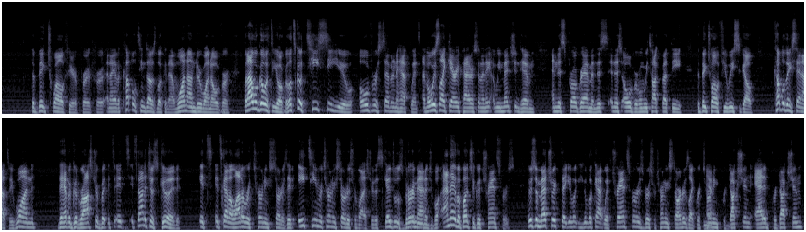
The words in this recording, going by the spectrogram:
the Big 12 here for for, and I have a couple teams I was looking at. One under, one over. But I will go with the over. Let's go TCU over seven and a half wins. I've always liked Gary Patterson. I think we mentioned him and this program and this and this over when we talked about the the Big 12 a few weeks ago. A couple things stand out to me. One, they have a good roster, but it's it's it's not just good. It's it's got a lot of returning starters. They have 18 returning starters from last year. The schedule is very manageable, and they have a bunch of good transfers. There's a metric that you look you look at with transfers versus returning starters, like returning yeah. production, added production.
